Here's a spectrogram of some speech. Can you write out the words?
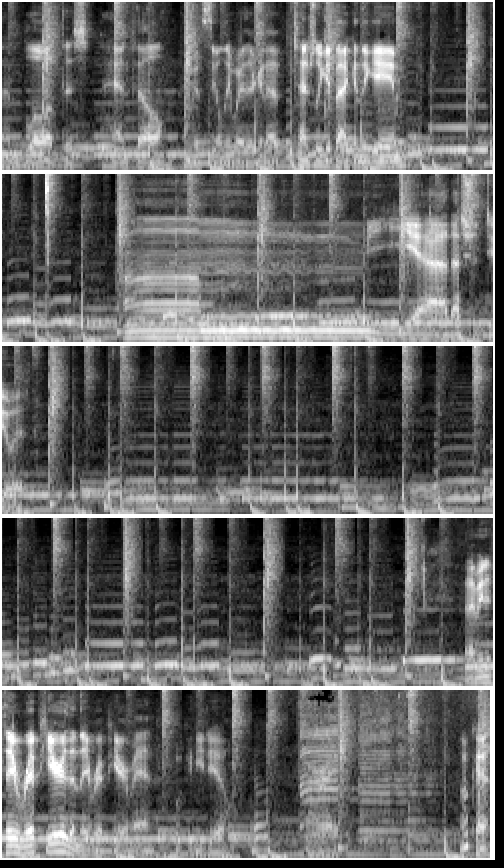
then blow up this Harnfell. I think that's the only way they're gonna potentially get back in the game. They rip here, then they rip here, man. What can you do? Alright. Okay.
